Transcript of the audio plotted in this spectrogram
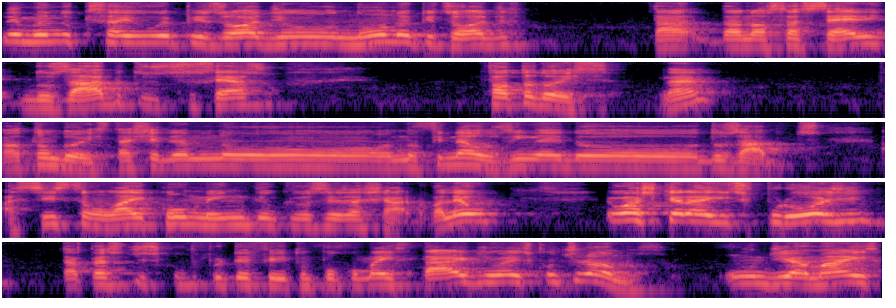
Lembrando que saiu o episódio, o nono episódio tá? da nossa série dos hábitos de sucesso. Falta dois, né? Faltam dois. Está chegando no, no finalzinho aí do, dos hábitos. Assistam lá e comentem o que vocês acharam. Valeu? Eu acho que era isso por hoje. Tá? Peço desculpa por ter feito um pouco mais tarde, mas continuamos. Um dia mais,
